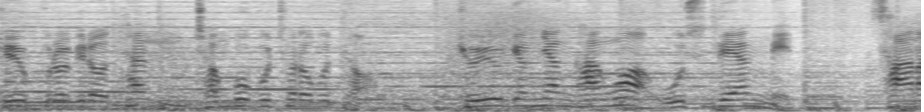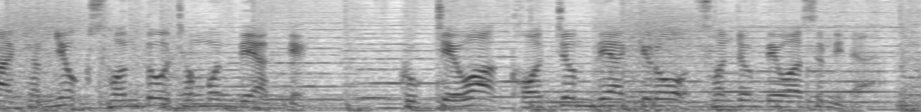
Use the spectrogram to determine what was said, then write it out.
교육부를 비롯한 정부 부처로부터 교육 역량 강화 우수대학 및 산학협력 선도 전문대학 등 국제화 거점 대학교로 선정돼 왔습니다.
